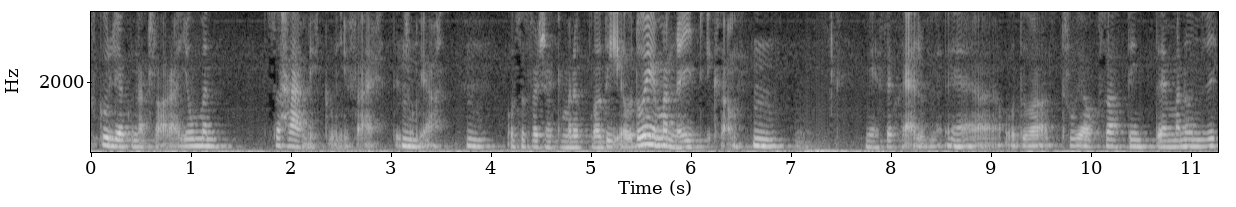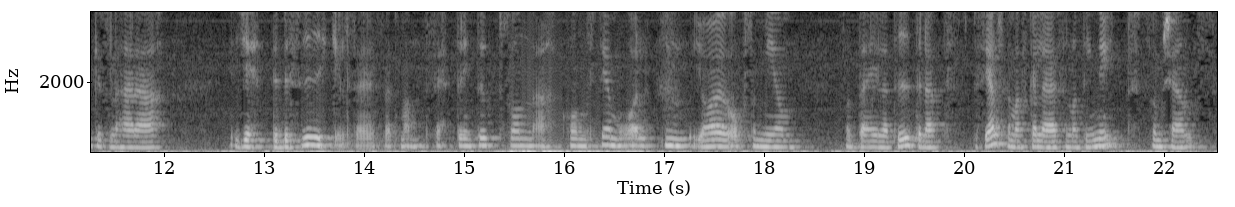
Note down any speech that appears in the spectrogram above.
skulle, jag kunna klara? Jo men så här mycket ungefär, det tror Mm. jag. Mm. Och så försöker man uppnå det och då är man nöjd liksom Mm. med sig själv. Eh, och då tror jag också att inte, man undviker såna här jättebesvikelser för att man sätter inte upp sådana konstiga mål. Mm. Jag är också med om sånt där hela tiden att speciellt när man ska lära sig någonting nytt som känns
